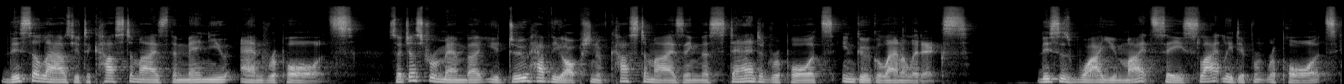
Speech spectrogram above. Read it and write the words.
This allows you to customize the menu and reports. So just remember, you do have the option of customizing the standard reports in Google Analytics. This is why you might see slightly different reports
